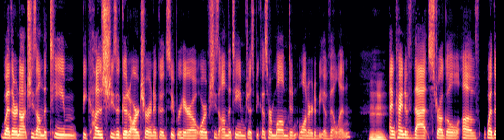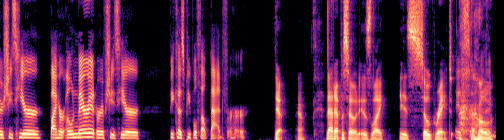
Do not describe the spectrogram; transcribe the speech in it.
whether or not she's on the team because she's a good archer and a good superhero or if she's on the team just because her mom didn't want her to be a villain hmm and kind of that struggle of whether she's here by her own merit or if she's here because people felt bad for her. Yeah, yeah. That episode is like is so great. It's so Oh,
